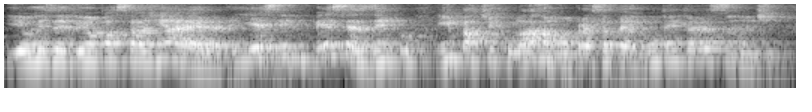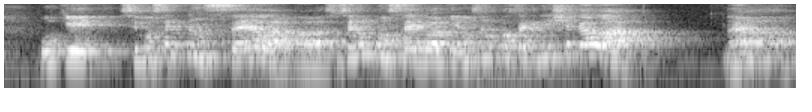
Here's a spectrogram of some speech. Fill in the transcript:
e eu reservei uma passagem aérea. E esse, esse exemplo em particular, Ramon, para essa pergunta é interessante. Porque se você cancela, uh, se você não consegue o avião, você não consegue nem chegar lá. Né? Ah.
